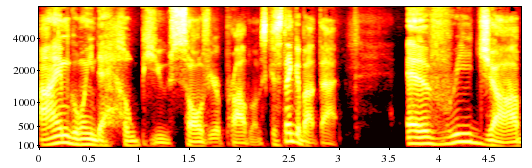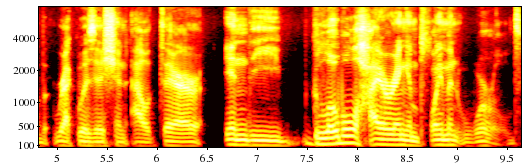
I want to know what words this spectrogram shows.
I'm going to help you solve your problems. Because think about that. Every job requisition out there in the global hiring employment world,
